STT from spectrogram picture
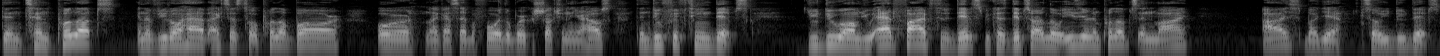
then 10 pull-ups, and if you don't have access to a pull-up bar or, like I said before, the work construction in your house, then do 15 dips you do um you add five to the dips because dips are a little easier than pull-ups in my eyes but yeah so you do dips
